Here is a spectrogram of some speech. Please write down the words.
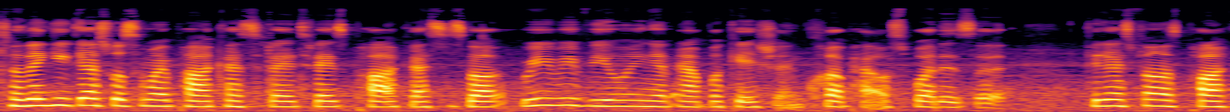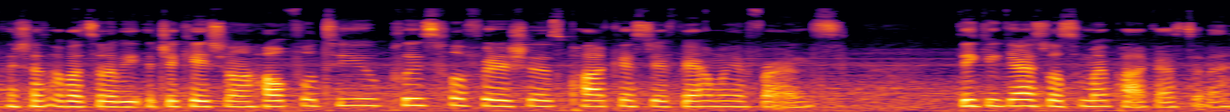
So thank you guys for listening to my podcast today. Today's podcast is about re-reviewing an application, Clubhouse. What is it? If you guys found this podcast episode to be educational and helpful to you, please feel free to share this podcast to your family and friends. Thank you guys for listening to my podcast today.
